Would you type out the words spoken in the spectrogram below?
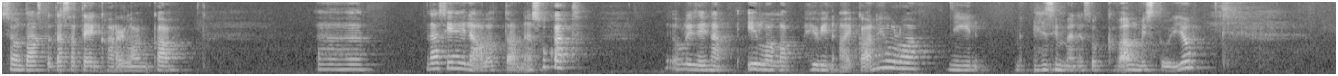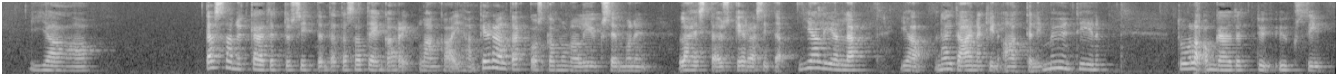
se on taas tätä sateenkaarilankaa. Öö, eilen aloittaa nämä sukat. Oli siinä illalla hyvin aikaa neuloa, niin ensimmäinen sukka valmistui jo. Ja tässä on nyt käytetty sitten tätä sateenkaarilankaa ihan kerältä, koska mulla oli yksi semmoinen lähestäyskerä sitä jäljellä. Ja näitä ainakin ajattelin myyntiin. Tuolla on käytetty yksi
